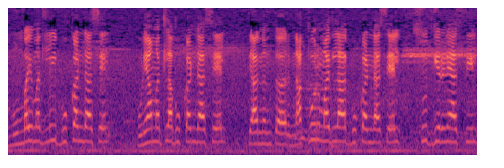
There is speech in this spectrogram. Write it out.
मुंबईमधली भूखंड असेल पुण्यामधला भूखंड असेल त्यानंतर नागपूरमधला भूखंड असेल सूतगिरण्या असतील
